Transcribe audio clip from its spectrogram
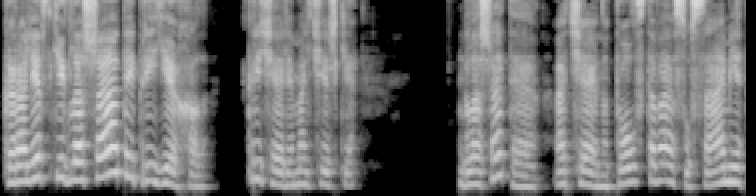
«Королевский глашатай приехал!» — кричали мальчишки. Глашатая, отчаянно толстого, с усами,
